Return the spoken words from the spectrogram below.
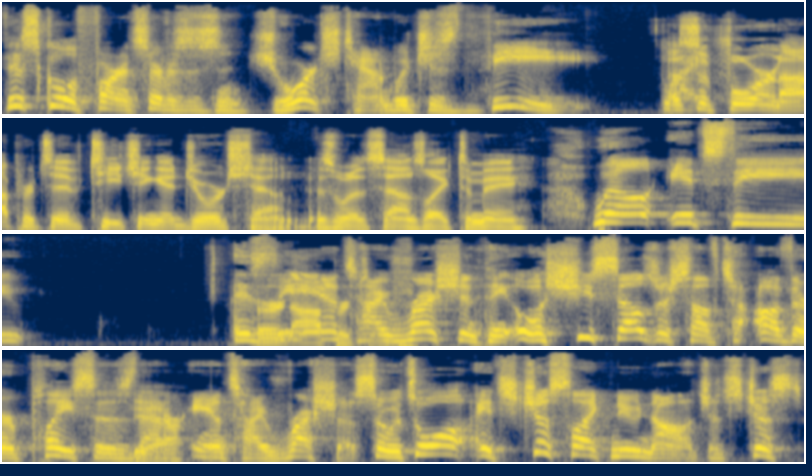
This School of Foreign Service is in Georgetown, which is the That's a foreign operative teaching at Georgetown, is what it sounds like to me. well, it's the is an the anti-Russian thing. Well, she sells herself to other places that Yeah. are anti-Russia. So it's all it's just like new knowledge. It's just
